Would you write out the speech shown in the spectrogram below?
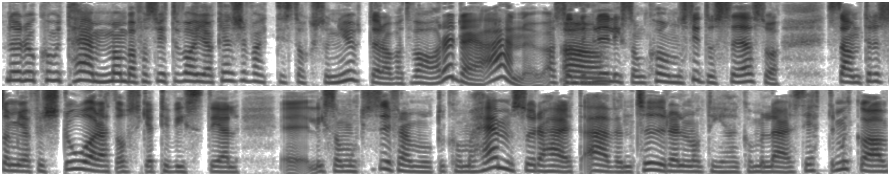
när du har kommit hem, man bara fast vet du vad jag kanske faktiskt också njuter av att vara där jag är nu. Alltså, Ja. Det blir liksom konstigt att säga så. Samtidigt som jag förstår att Oscar till viss del eh, liksom också ser fram emot att komma hem så är det här ett äventyr eller någonting han kommer lära sig jättemycket av.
